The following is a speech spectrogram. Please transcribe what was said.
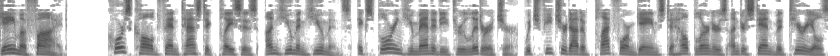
gamified course called Fantastic Places, Unhuman Humans, Exploring Humanity Through Literature, which featured out-of-platform games to help learners understand materials,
